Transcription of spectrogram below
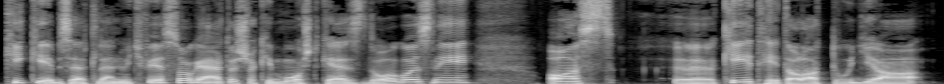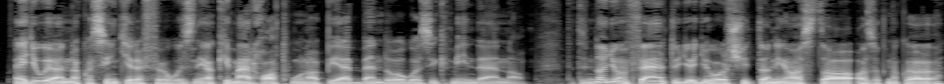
kiképzetlen ügyfélszolgálatos, aki most kezd dolgozni, azt két hét alatt tudja egy olyannak a szintjére felhúzni, aki már hat hónapja ebben dolgozik minden nap. Tehát hogy nagyon fel tudja gyorsítani azt a, azoknak a,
